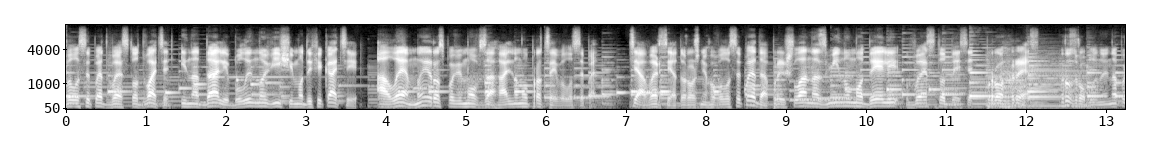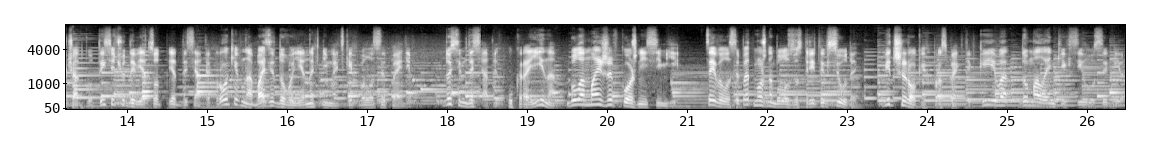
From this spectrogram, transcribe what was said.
велосипед В120, і надалі були новіші модифікації, але ми розповімо в загальному про цей велосипед. Ця версія дорожнього велосипеда прийшла на зміну моделі В110 Прогрес, розробленої на початку 1950-х років на базі довоєнних німецьких велосипедів. До 70-х Україна була майже в кожній сім'ї. Цей велосипед можна було зустріти всюди, від широких проспектів Києва до маленьких сіл у Сибіру.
